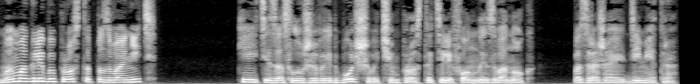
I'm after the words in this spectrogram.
Мы могли бы просто позвонить». «Кейти заслуживает большего, чем просто телефонный звонок», — возражает Диметра.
